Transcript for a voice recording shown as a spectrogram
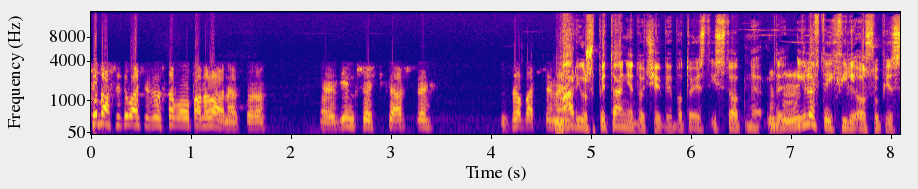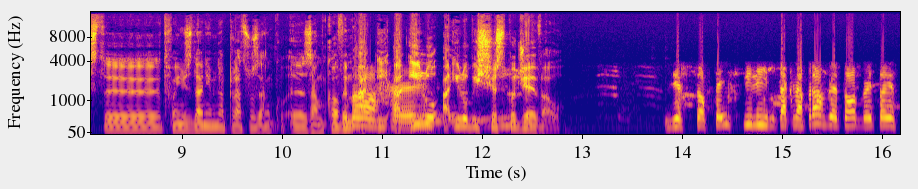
Chyba sytuacja została opanowana, skoro większość klaszczy. Zobaczymy. Mariusz, pytanie do ciebie, bo to jest istotne. Mhm. Ile w tej chwili osób jest twoim zdaniem na placu zamku, zamkowym, a, i, a, ilu, a ilu byś się spodziewał? Wiesz co, w tej chwili tak naprawdę to, to jest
